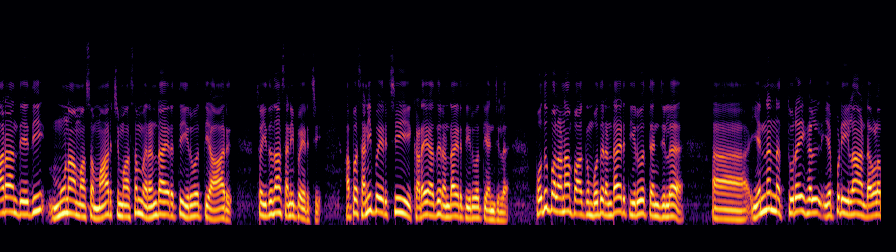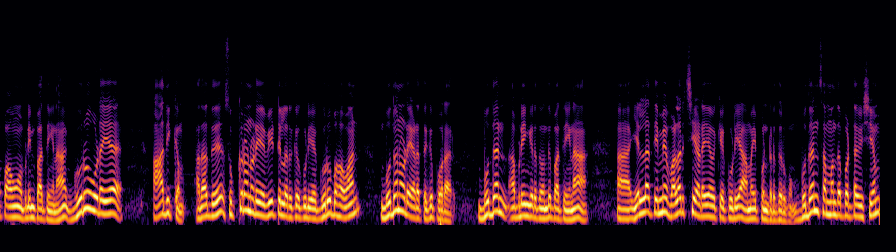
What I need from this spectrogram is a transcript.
ஆறாம் தேதி மூணாம் மாதம் மார்ச் மாதம் ரெண்டாயிரத்தி இருபத்தி ஆறு. ஸோ இதுதான் சனி பயிற்சி அப்போ சனி பயிற்சி கிடையாது ரெண்டாயிரத்தி இருபத்தி அஞ்சில். பொது பலனாக பார்க்கும்போது ரெண்டாயிரத்தி இருபத்தஞ்சில் என்னென்ன துறைகள் எப்படிலாம் டெவலப் ஆகும் அப்படின்னு பார்த்தீங்கன்னா குருவுடைய ஆதிக்கம் அதாவது சுக்கிரனுடைய வீட்டில் இருக்கக்கூடிய குரு பகவான் புதனோட இடத்துக்கு போகிறார் புதன் அப்படிங்கிறது வந்து பார்த்திங்கன்னா எல்லாத்தையுமே வளர்ச்சி அடைய வைக்கக்கூடிய அமைப்புன்றது இருக்கும். புதன் சம்மந்தப்பட்ட விஷயம்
